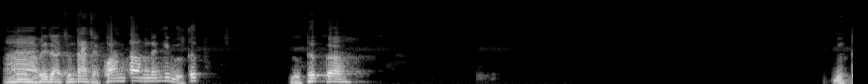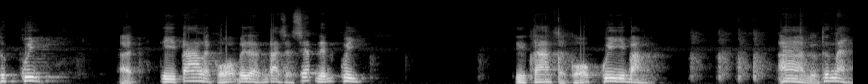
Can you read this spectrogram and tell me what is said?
à bây giờ chúng ta sẽ quan tâm đến cái biểu thức biểu thức uh, biểu thức quy. Đấy. thì ta là có bây giờ chúng ta sẽ xét đến quy. Thì ta sẽ có quy bằng a biểu thức này.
